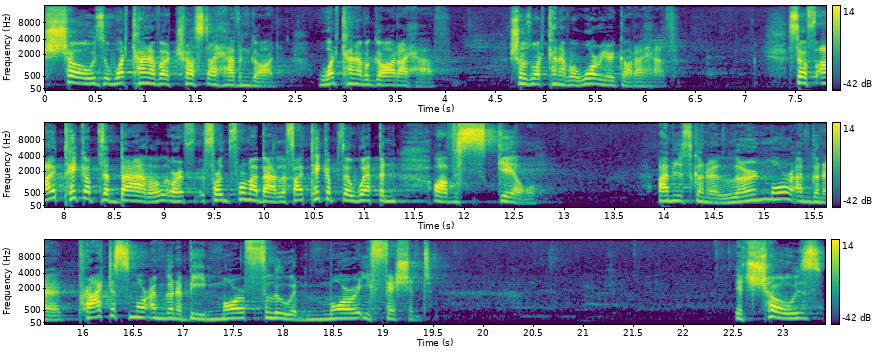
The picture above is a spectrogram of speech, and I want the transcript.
shows what kind of a trust I have in God, what kind of a God I have, shows what kind of a warrior God I have. So if I pick up the battle, or if, for, for my battle, if I pick up the weapon of skill, I'm just going to learn more, I'm going to practice more, I'm going to be more fluid, more efficient. It shows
